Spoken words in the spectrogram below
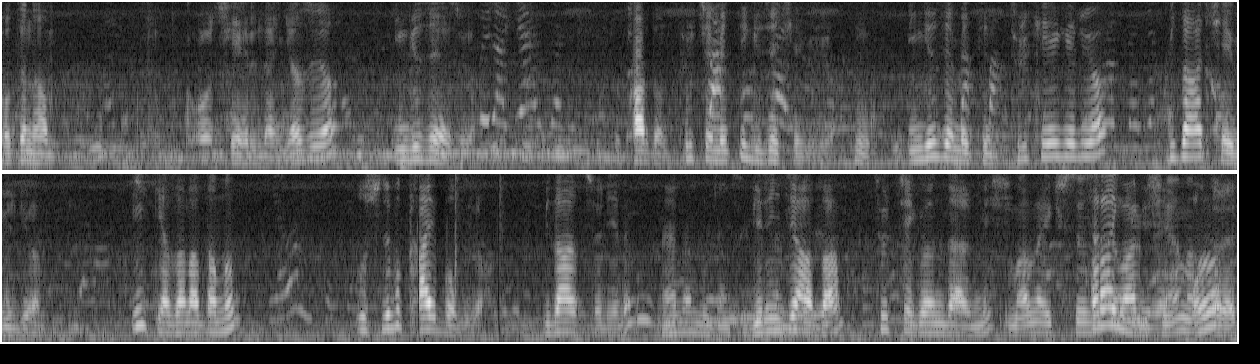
Tottenham o şehrinden yazıyor. İngilizce yazıyor. Pardon, Türkçe metni İngilizce çeviriyor. İngilizce metin Türkiye'ye geliyor, bir daha çevriliyor. İlk yazan adamın üslubu kayboluyor. Bir daha söyleyelim. Nereden bulacağım sizi? Birinci adam Türkçe göndermiş. Vallahi ekşi sözlükte Herhangi var bir bir şey ama. Onu Evet.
